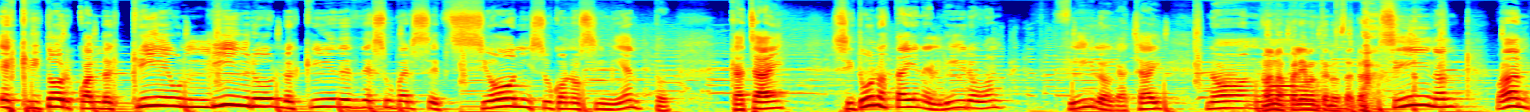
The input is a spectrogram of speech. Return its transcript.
escritor cuando escribe un libro lo escribe desde su percepción y su conocimiento. ¿Cachai? Si tú no estás en el libro, bueno, filo, ¿cachai? No, no, no nos peleamos entre nosotros. Sí, no, bueno,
